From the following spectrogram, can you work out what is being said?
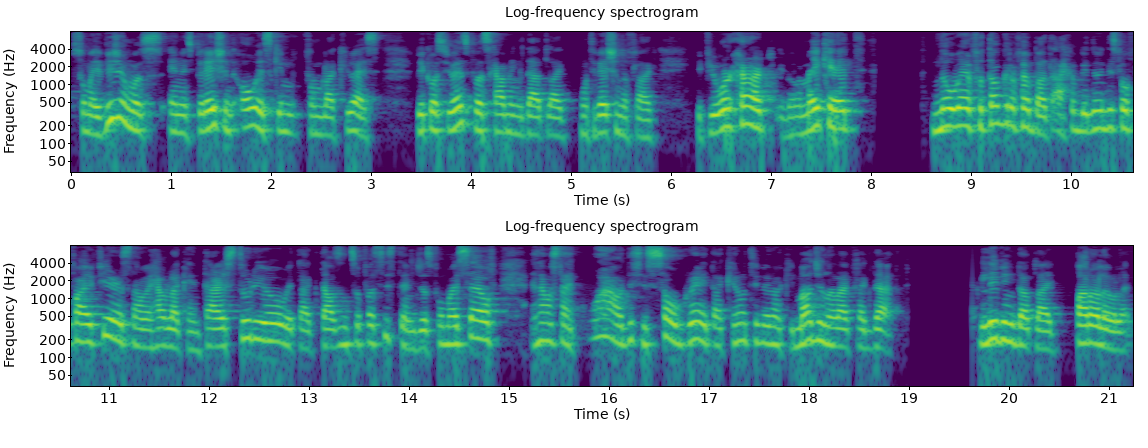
so my vision was an inspiration always came from like US because US was having that like motivation of like if you work hard, you're gonna make it. Nowhere photographer, but I have been doing this for five years now. I have like an entire studio with like thousands of assistants just for myself, and I was like, wow, this is so great. I cannot even like imagine a life like that living that like parallel like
